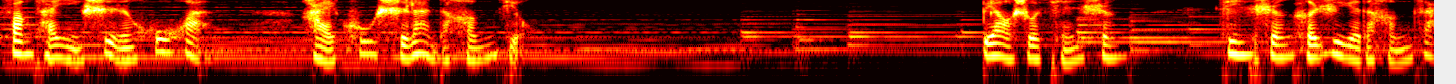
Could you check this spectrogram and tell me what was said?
方才引世人呼唤海枯石烂的恒久。不要说前生、今生和日月的恒在，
